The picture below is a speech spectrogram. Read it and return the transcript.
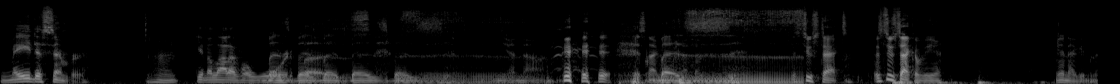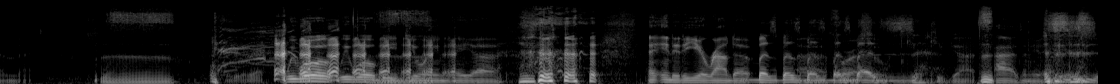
May December, All right. getting a lot of award buzz, buzz, buzz. buzz. Yeah, no, it's not gonna be nothing. It's too stacked. It's too stacked over here. You're not getting none of that. we will we will be doing a uh, an end of the year roundup. Buzz, buzz, uh, buzz, buzz, buzz. Keep your eyes and ears.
